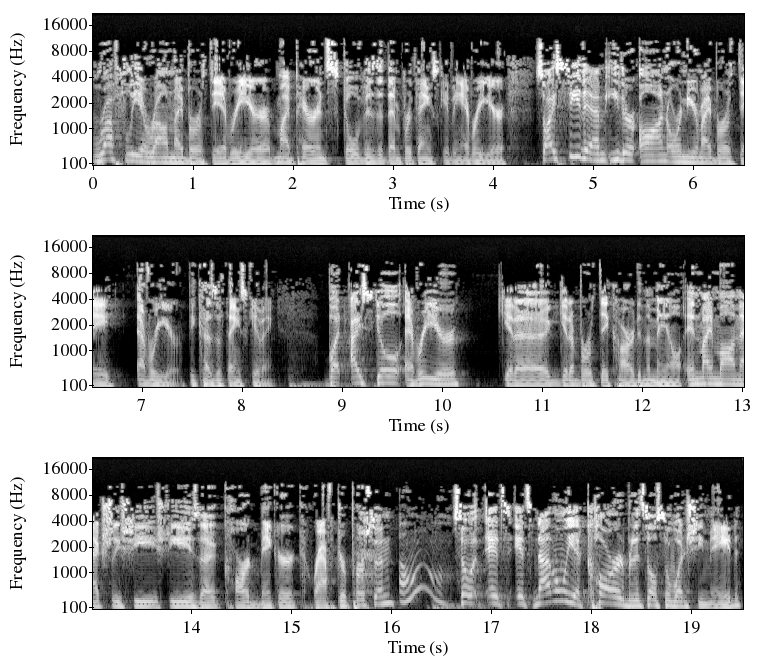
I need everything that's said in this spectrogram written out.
roughly around my birthday every year. My parents go visit them for Thanksgiving every year, so I see them either on or near my birthday every year because of Thanksgiving. But I still every year get a get a birthday card in the mail, and my mom actually she she is a card maker, crafter person. Oh, So it's it's not only a card, but it's also one she made.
